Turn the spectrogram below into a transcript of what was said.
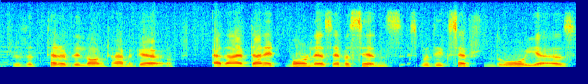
which was a terribly long time ago. And I've done it more or less ever since, with the exception of the war years.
